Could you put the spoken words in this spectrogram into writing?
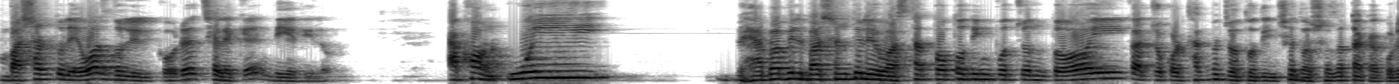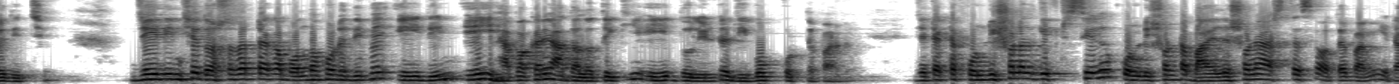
বাসারতুল এওয়াজ দলিল করে ছেলেকে দিয়ে দিল। এখন ওই হ্যাবাবিল বাসারতুল ওয়াজটা ততদিন পর্যন্তই কার্যকর থাকবে, যতদিন সে দশ হাজার টাকা করে দিচ্ছে। যেই দিন সে দশ হাজার টাকা বন্ধ করে দিবে, এই দিন এই হ্যাবাকারী আদালতে গিয়ে এই দলিলটা রিভোক করতে পারবে। যেটা একটা কন্ডিশনাল গিফট ছিল কন্ডিশনটা ভায়োলেশনে আসতেছে, অতএব আমি এটা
